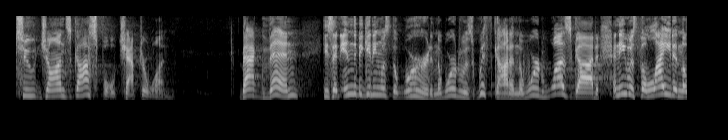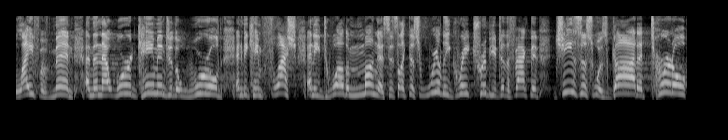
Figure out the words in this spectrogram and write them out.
to John's Gospel, chapter 1. Back then, he said, In the beginning was the Word, and the Word was with God, and the Word was God, and He was the light and the life of men. And then that Word came into the world and became flesh, and He dwelled among us. It's like this really great tribute to the fact that Jesus was God, eternal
